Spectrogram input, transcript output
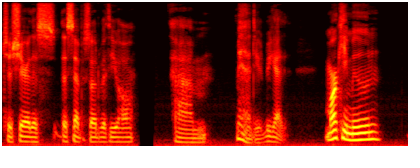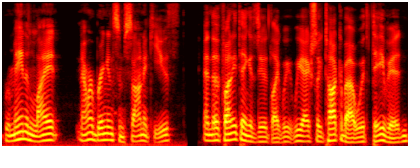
to share this this episode with you all. Um, man, dude, we got Marquee Moon, Remain in Light. Now we're bringing some Sonic Youth. And the funny thing is, dude, like we, we actually talk about with David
